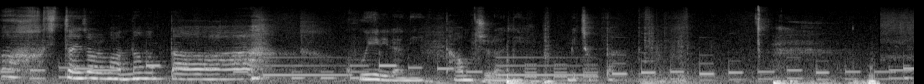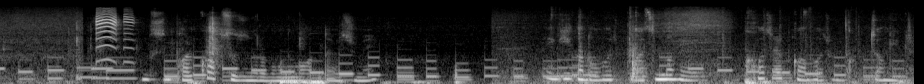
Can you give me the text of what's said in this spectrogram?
아 진짜 이제 얼마 안 남았다. 9일이라니 다음 주라니 미쳤다. 무슨 벌크업 수준으로 먹는 것 같다 요즘에. 애기가 너무 마지막에 커질까봐 좀 걱정이 돼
